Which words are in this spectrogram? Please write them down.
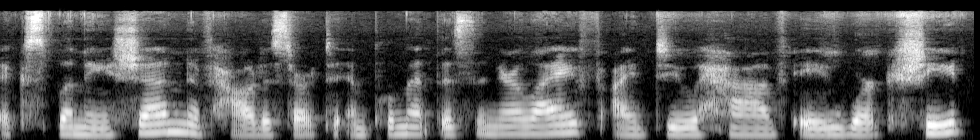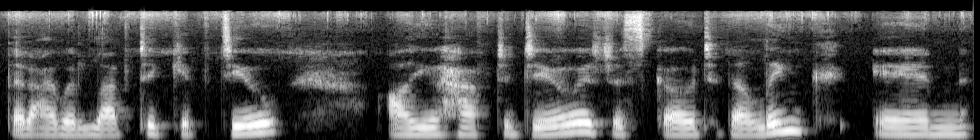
explanation of how to start to implement this in your life, I do have a worksheet that I would love to gift you. All you have to do is just go to the link in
